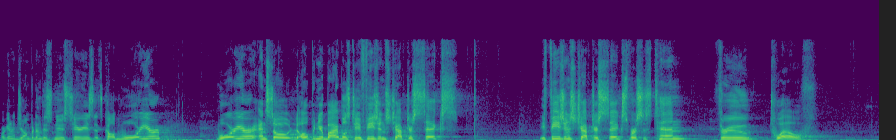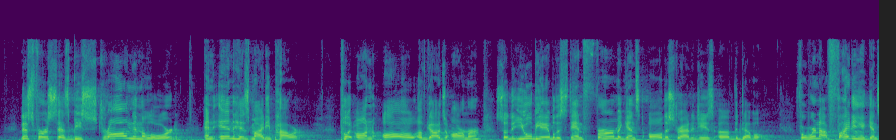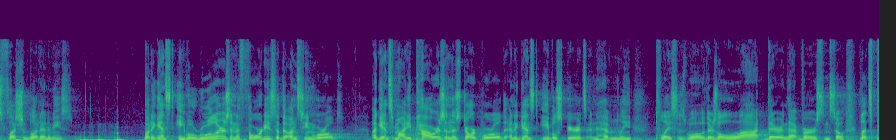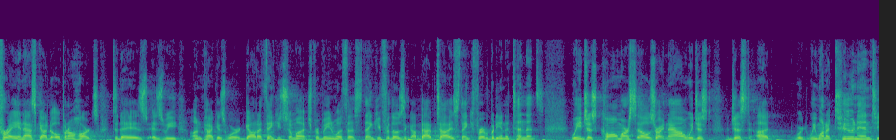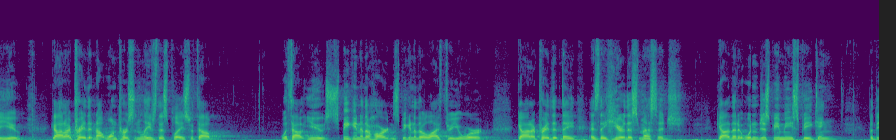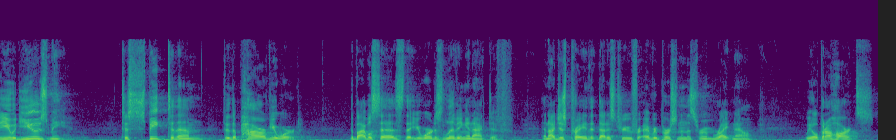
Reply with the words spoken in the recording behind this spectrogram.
We're going to jump into this new series that's called Warrior. Warrior. And so open your Bibles to Ephesians chapter 6. Ephesians chapter 6, verses 10 through 12. This verse says, Be strong in the Lord and in his mighty power. Put on all of God's armor so that you will be able to stand firm against all the strategies of the devil. For we're not fighting against flesh and blood enemies, but against evil rulers and authorities of the unseen world against mighty powers in this dark world and against evil spirits in heavenly places. Whoa, there's a lot there in that verse. And so let's pray and ask God to open our hearts today as, as we unpack His Word. God, I thank you so much for being with us. Thank you for those that got baptized. Thank you for everybody in attendance. We just calm ourselves right now. We just, just, uh, we want to tune in to you. God, I pray that not one person leaves this place without without you speaking to their heart and speaking to their life through your word. God, I pray that they, as they hear this message, God, that it wouldn't just be me speaking, but that you would use me to speak to them through the power of your word. The Bible says that your word is living and active. And I just pray that that is true for every person in this room right now. We open our hearts.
